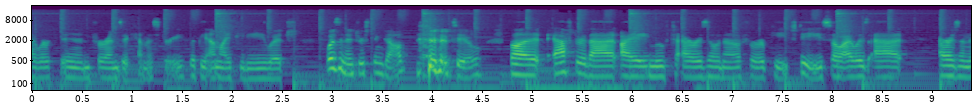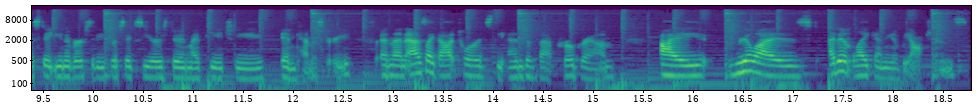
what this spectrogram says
I worked in forensic chemistry with the NYPD, which was an interesting job too. But after that, I moved to Arizona for a PhD. So I was at Arizona State University for six years doing my PhD in chemistry. And then as I got towards the end of that program, I realized I didn't like any of the options.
